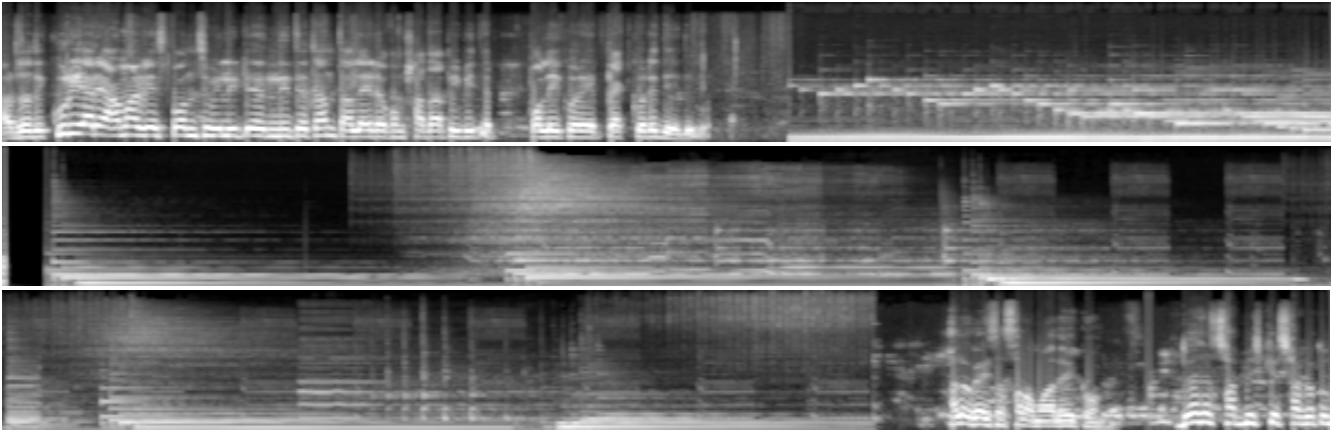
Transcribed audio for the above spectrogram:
আর যদি কুরিয়ারে আমার রেসপন্সিবিলিটি নিতে চান, তাহলে এরকম সাদা পিপিতে পলি করে প্যাক করে দিয়ে দিব। হ্যালো গাইস আসসালামু আলাইকুম। দু ছাব্বিশকে স্বাগতম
